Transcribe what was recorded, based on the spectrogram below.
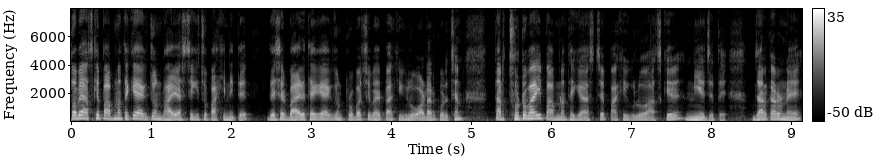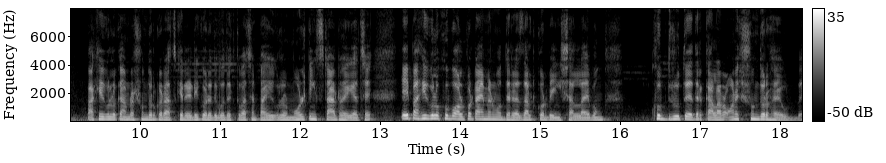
তবে আজকে পাবনা থেকে একজন ভাই আসছে কিছু পাখি নিতে। দেশের বাইরে থেকে একজন প্রবাসী ভাই পাখিগুলো অর্ডার করেছেন। তার ছোট ভাই পাবনা থেকে আসছে পাখিগুলো আজকে নিয়ে যেতে। যার কারণে পাখিগুলোকে আমরা সুন্দর করে আজকে রেডি করে দেবো। দেখতে পাচ্ছেন পাখিগুলোর মোল্টিং স্টার্ট হয়ে গেছে। এই পাখিগুলো খুব অল্প টাইমের মধ্যে রেজাল্ট করবে ইনশাল্লাহ এবং খুব দ্রুত এদের কালার অনেক সুন্দর হয়ে উঠবে।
